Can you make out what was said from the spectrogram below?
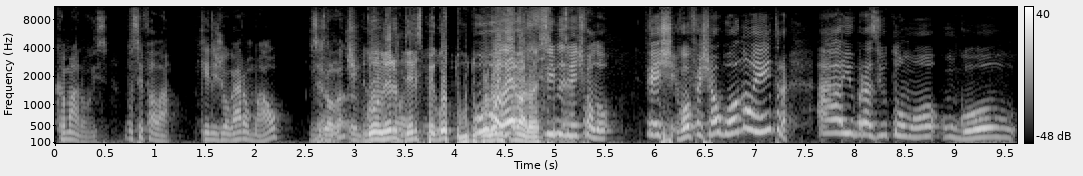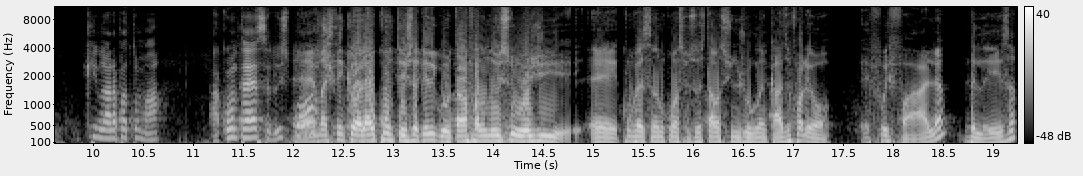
Camarões, você falar que eles jogaram mal, O goleiro deles pegou tudo. O goleiro goleiro simplesmente falou: "Feche- vou fechar o gol, não entra. Ah, e o Brasil tomou um gol que não era pra tomar. Acontece, é do esporte. É, mas tem que olhar o contexto daquele gol. Eu tava falando isso hoje, é, conversando com as pessoas que estavam assistindo o jogo lá em casa. Eu falei, ó, é, foi falha, beleza,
